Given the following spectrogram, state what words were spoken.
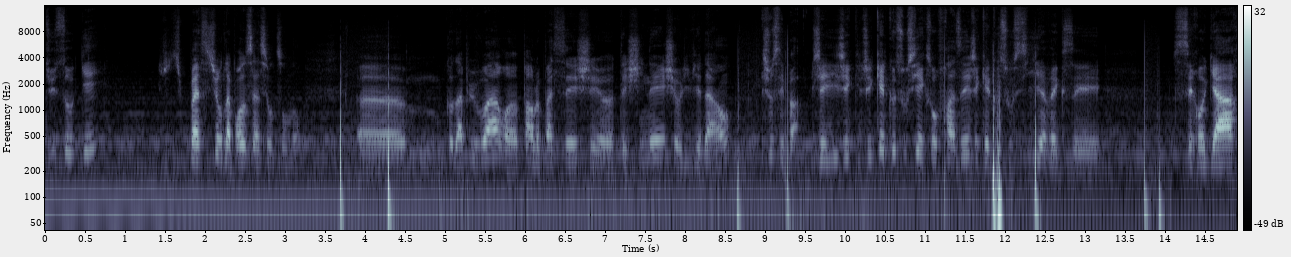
Duzoge. Je suis pas sûr de la prononciation de son nom. Euh, qu'on a pu voir euh, par le passé chez euh, Téchiné, chez Olivier Dahan. Je sais pas. J'ai quelques soucis avec son phrasé, j'ai quelques soucis avec ses, ses regards.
